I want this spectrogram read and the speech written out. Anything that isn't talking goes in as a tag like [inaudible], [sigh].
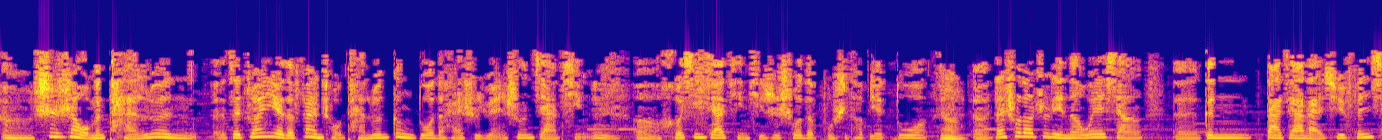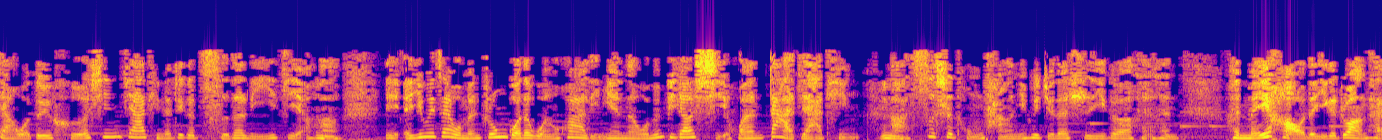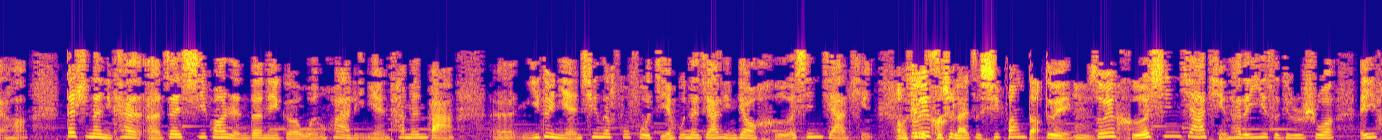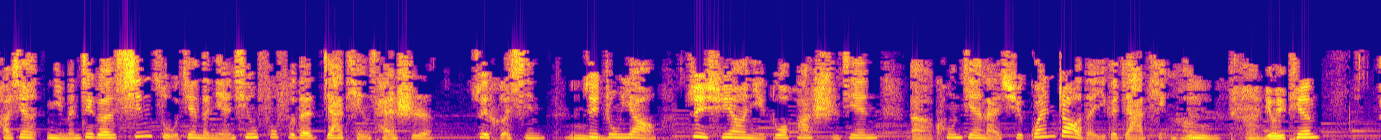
嗯，事实上，我们谈论呃，在专业的范畴谈论更多的还是原生家庭。嗯嗯，核心家庭其实说的不是特别多。嗯嗯，但说到这里呢，我也想嗯跟大家来去分享我对核心家庭的这个词的理解哈。因因为在我们中国的文化里面呢，我们比较喜欢大家庭啊，四世同堂，你会觉得是一个很很。很美好的一个状态哈，但是呢，你看呃，在西方人的那个文化里面，他们把呃一对年轻的夫妇结婚的家庭叫核心家庭。哦，这个词是来自西方的。对，嗯，所谓核心家庭，它的意思就是说，哎，好像你们这个新组建的年轻夫妇的家庭才是最核心、最重要、最需要你多花时间呃空间来去关照的一个家庭哈。嗯，有一天。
